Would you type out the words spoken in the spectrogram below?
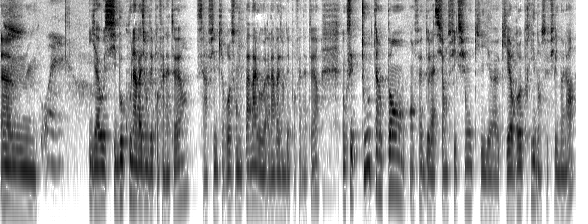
ouais. Il y a aussi beaucoup l'invasion des profanateurs. C'est un film qui ressemble pas mal à l'invasion des profanateurs. Donc c'est tout un pan en fait de la science-fiction qui, euh, qui est repris dans ce film-là.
